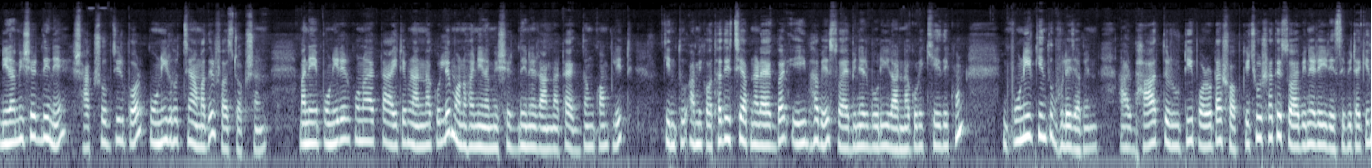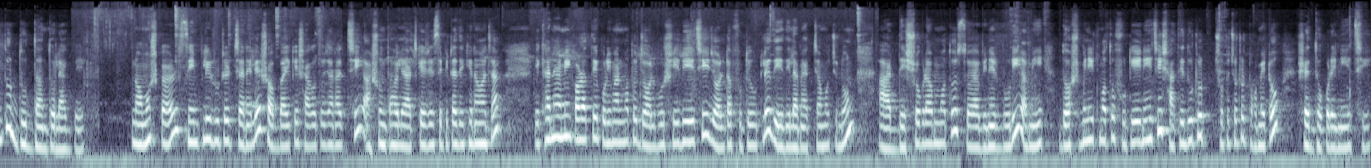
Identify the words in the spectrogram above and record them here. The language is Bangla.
নিরামিষের দিনে শাকসবজির পর পনির হচ্ছে আমাদের ফার্স্ট অপশান মানে পনিরের কোনো একটা আইটেম রান্না করলে মনে হয় নিরামিষের দিনের রান্নাটা একদম কমপ্লিট কিন্তু আমি কথা দিচ্ছি আপনারা একবার এইভাবে সয়াবিনের বড়ি রান্না করে খেয়ে দেখুন। পনির কিন্তু ভুলে যাবেন। আর ভাত, রুটি, পরোটা সব কিছুর সাথে সয়াবিনের এই রেসিপিটা কিন্তু দুর্দান্ত লাগবে। নমস্কার সিম্পলি রুটের চ্যানেলে সবাইকে স্বাগত জানাচ্ছি। আসুন তাহলে আজকের রেসিপিটা দেখে নেওয়া যাক। এখানে আমি কড়াতে পরিমাণ মতো জল বসিয়ে দিয়েছি। জলটা ফুটে উঠলে দিয়ে দিলাম এক চামচ নুন আর দেড়শো গ্রাম মতো সয়াবিনের বড়ি। আমি দশ মিনিট মতো ফুটিয়ে নিয়েছি। সাথে দুটো ছোট ছোট টমেটো সেদ্ধ করে নিয়েছি।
